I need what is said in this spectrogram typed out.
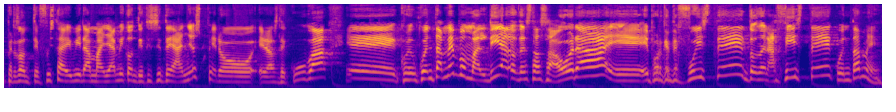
perdón, te fuiste a vivir a Miami con 17 años, pero eras de Cuba. Eh, cu- cuéntame, ponme al día, ¿dónde estás ahora? Eh, ¿Por qué te fuiste? ¿Dónde naciste? Cuéntame.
